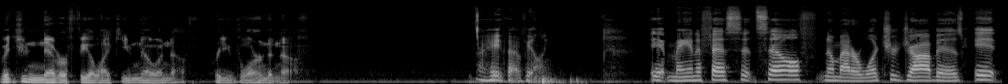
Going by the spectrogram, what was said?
but you never feel like you know enough or you've learned enough I hate that feeling. It manifests itself no matter what your job is. It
